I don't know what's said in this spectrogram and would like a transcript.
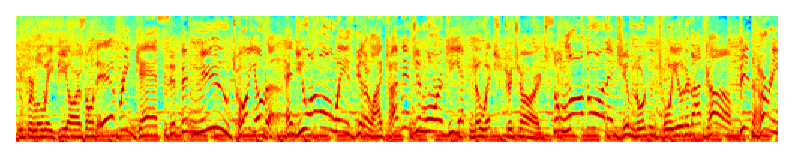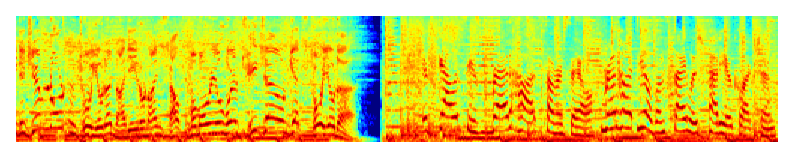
super low APRs on every gas-sipping new Toyota. And you always get a lifetime engine warranty at no extra charge. So log on at JimNortonToyota.com. Then hurry to Jim Norton Toyota, 9809 South Memorial, where T-Town gets Toyota. It's Galaxy's Red Hot Summer Sale. Red Hot deals on stylish patio collections.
